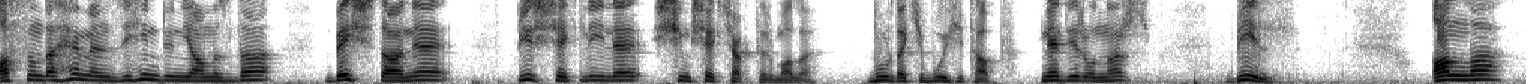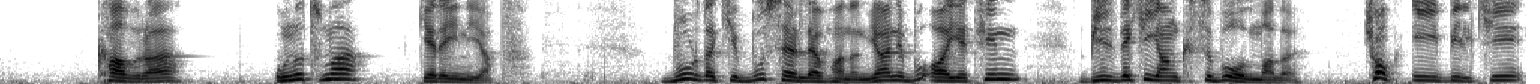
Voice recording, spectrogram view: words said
Aslında hemen zihin dünyamızda beş tane bir şekliyle şimşek çaktırmalı. Buradaki bu hitap nedir onlar? Bil, anla, kavra, unutma, gereğini yap. Buradaki bu serlevhanın yani bu ayetin bizdeki yankısı bu olmalı. Çok iyi bil ki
